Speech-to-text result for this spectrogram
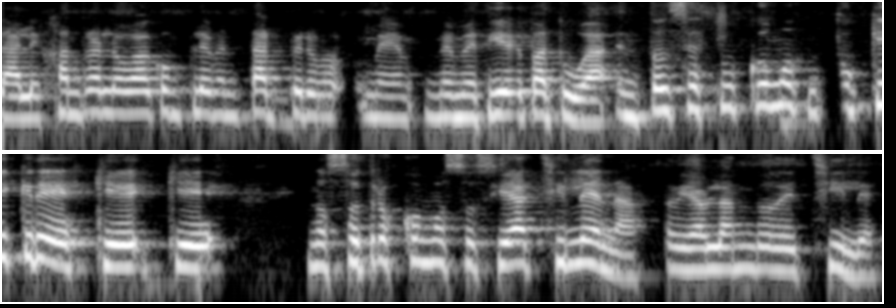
Alejandra lo va a complementar, pero me, metí de patúa. Entonces, ¿tú, cómo, tú qué crees que, que nosotros como sociedad chilena, estoy hablando de Chile,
